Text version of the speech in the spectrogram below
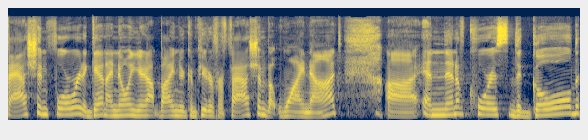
fashion forward. Again, I know you're not buying your computer for fashion, but why not? Uh, and then, of course, the gold.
